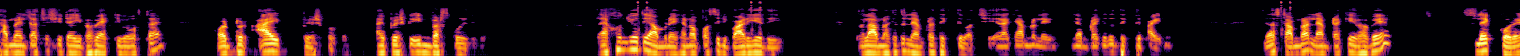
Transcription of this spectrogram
থাম্বনেলটা আছে, সেটা এইভাবে অ্যাক্টিভ অবস্থায় কন্ট্রোল আই প্রেস করব। আই প্রেস করে ইনভার্স করে দিব। এখন যদি আমরা এখানে অপোসিটি বাড়িয়ে দিই, তাহলে আমরা কিন্তু ল্যাম্পটা দেখতে পাচ্ছি। এর আগে আমরা ল্যাম্পটা কিন্তু দেখতে পাইনি। জাস্ট আমরা ল্যাম্পটাকে এভাবে সিলেক্ট করে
